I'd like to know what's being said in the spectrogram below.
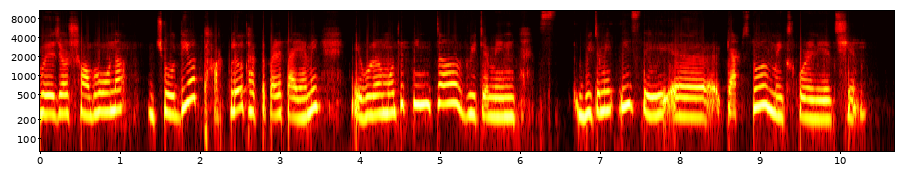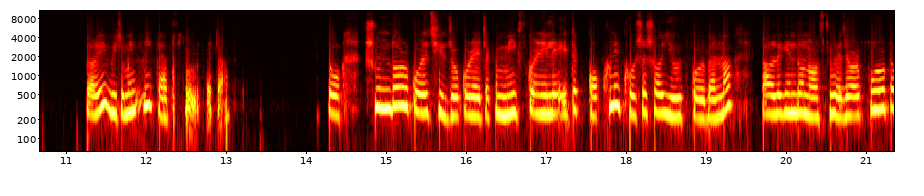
হয়ে যাওয়ার সম্ভাবনা যদিও থাকলেও থাকতে পারে, তাই আমি এগুলোর মধ্যে তিনটা ভিটামিন ভিটামিন ই সে ক্যাপসুল মিক্স করে নিয়েছি। সরি ভিটামিন ই ক্যাপসুল এটা। তো সুন্দর করে ছিদ্র করে এটাকে মিক্স করে নিলে এটা কখনোই খোসা সহ ইউজ করবেন না। তাহলে কিন্তু নষ্ট হয়ে যাওয়ার, পুরোটা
